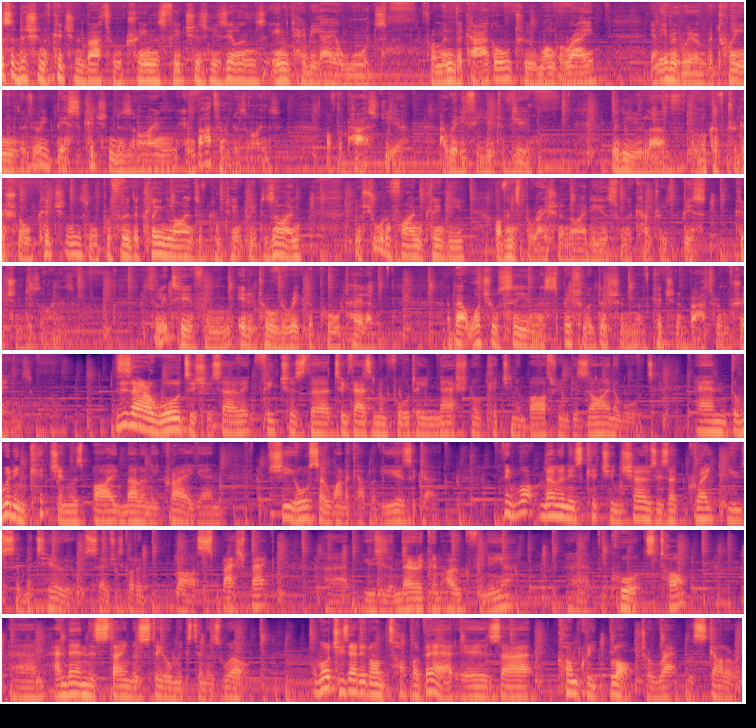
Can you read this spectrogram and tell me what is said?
This edition of Kitchen and Bathroom Trends features New Zealand's NKBA Awards. From Invercargill to Whangarei and everywhere in between, the very best kitchen design and bathroom designs of the past year are ready for you to view. Whether you love the look of traditional kitchens or prefer the clean lines of contemporary design, you're sure to find plenty of inspiration and ideas from the country's best kitchen designers. So let's hear from Editorial Director Paul Taylor about what you'll see in this special edition of Kitchen and Bathroom Trends. This is our awards issue, so it features the 2014 National Kitchen and Bathroom Design Awards. And the winning kitchen was by Melanie Craig, and she also won a couple of years ago. I think what Melanie's kitchen shows is a great use of materials. So she's got a glass splashback, uh, uses American oak veneer, uh, the quartz top, um, and then there's stainless steel mixed in as well. And what she's added on top of that is a concrete block to wrap the scullery.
